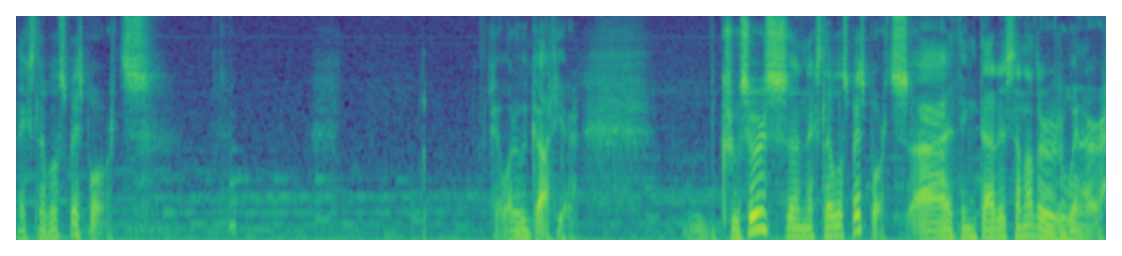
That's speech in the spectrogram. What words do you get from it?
next level of spaceports. Okay, what do we got here? Cruisers, uh, next level of spaceports. I think that is another winner.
